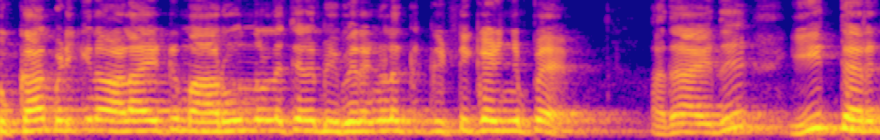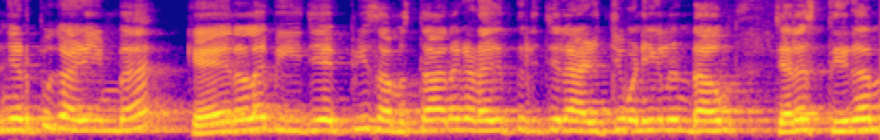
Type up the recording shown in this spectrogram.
ചുക്കാൻ പിടിക്കുന്ന ആളായിട്ട് മാറും എന്നുള്ള ചില വിവരങ്ങളൊക്കെ കിട്ടിക്കഴിഞ്ഞപ്പോൾ അതായത് ഈ തെരഞ്ഞെടുപ്പ് കഴിയുമ്പോൾ കേരള ബി ജെ പി സംസ്ഥാന ഘടകത്തിൽ ചില അഴിച്ചുപണികൾ ഉണ്ടാവും ചില സ്ഥിരം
